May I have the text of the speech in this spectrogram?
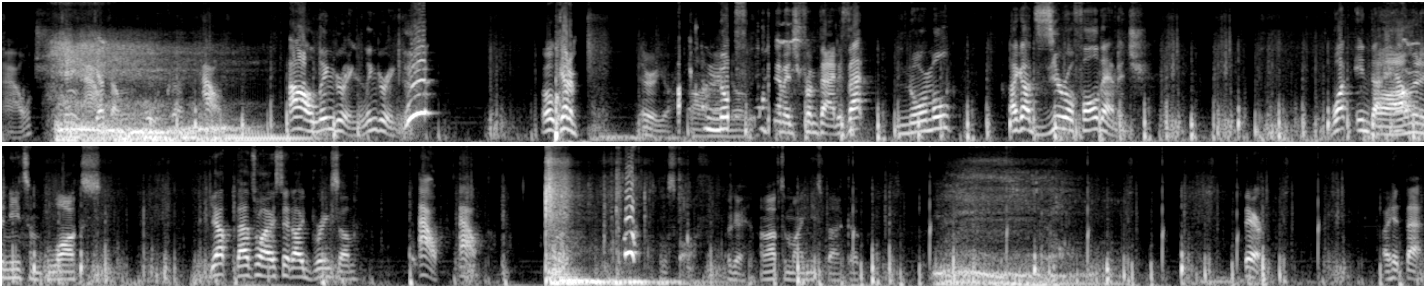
Ouch. Can't even get that one. Holy crap. Ow. Ow, lingering, lingering. Oh, get him! There we go. Oh, man, no no. fall damage from that. Is that normal? I got zero fall damage. What in the Oh, hell? I'm gonna need some blocks. Yep, that's why I said I'd bring some. Ow, ow. Almost fall off. Okay, I'm gonna have to mine these back up. There. I hit that.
